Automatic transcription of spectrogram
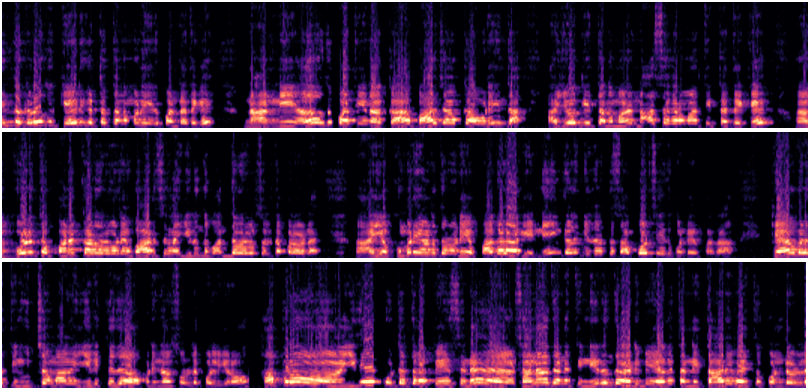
இந்த அளவுக்கு கேடுகட்டத்தனமான இது பண்றதுக்கு நான் நீ அதாவது பாத்தீங்கன்னாக்கா பாஜகவுடைய இந்த அயோக்கியத்தனமான நாசகரமான திட்டத்துக்கு கொடுத்த பணக்காரர்களுடைய வாரிசுகளா இருந்து வந்தவர்கள் சொல்லிட்ட பரவாயில்ல. ஐயா குமரி ஆனந்தனுடைய மகளாகிய நீங்களும் இதற்கு சப்போர்ட் செய்து கொண்டிருப்பதா? கேவலத்தின் உச்சமாக இருக்குது அப்படின்னு தான் சொல்லிக் கொள்கிறோம். அப்புறம் இதே கூட்டத்துல பேசின சனாதனத்தின் நிரந்தர அடிமையாக தன்னை தாரை வாய்த்து கொண்டுள்ள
